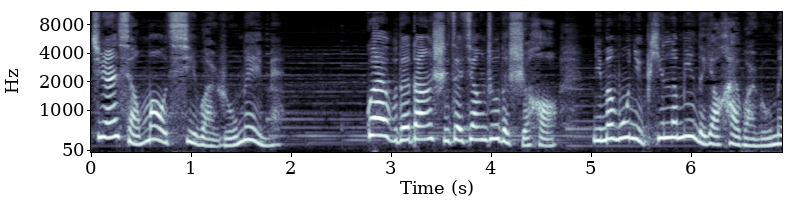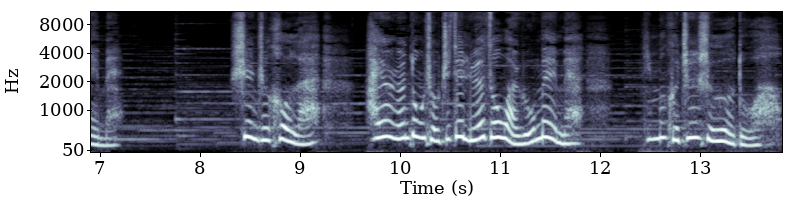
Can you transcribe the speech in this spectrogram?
居然想冒弃宛如妹妹，怪不得当时在江州的时候，你们母女拼了命的要害宛如妹妹，甚至后来还让人动手直接掠走宛如妹妹，你们可真是恶毒啊！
